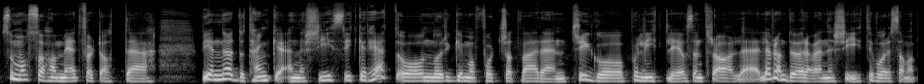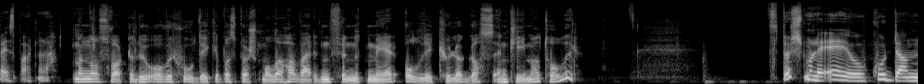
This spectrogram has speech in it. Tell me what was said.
som også har medført at vi er nødt til å tenke energisikkerhet, og Norge må fortsatt være en trygg og pålitelig og sentral leverandør av energi til våre samarbeidspartnere. Men nå svarte du overhodet ikke på spørsmålet. Har verden funnet mer olje, kull og gass enn klimaet tåler? Spørsmålet er jo hvordan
